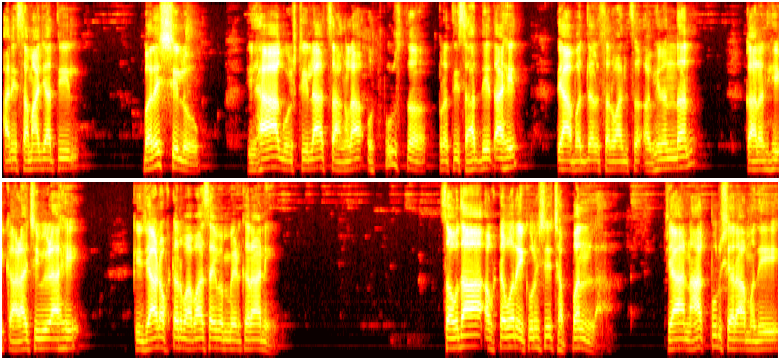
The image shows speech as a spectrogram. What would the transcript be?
आणि समाजातील बरेचसे लोक ह्या गोष्टीला चांगला उत्कृष्ट प्रतिसाद देत आहेत. त्याबद्दल सर्वांचं अभिनंदन. कारण ही काळाची वेळ आहे. की ज्या डॉक्टर बाबासाहेब आंबेडकरांनी चौदा ऑक्टोबर एकोणीसशे छप्पनला ज्या नागपूर शहरामध्ये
